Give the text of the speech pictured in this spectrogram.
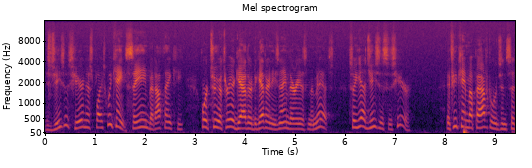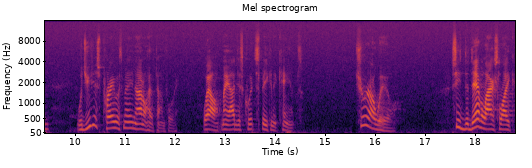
is Jesus here in this place? We can't see him, but I think he, where two or three are gathered together in his name, there he is in the midst. So, yeah, Jesus is here. If you came up afterwards and said, Would you just pray with me? No, I don't have time for you. Well, may I just quit speaking at camps? Sure, I will. See, the devil acts like,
